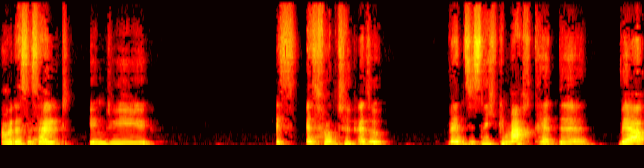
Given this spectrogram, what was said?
Aber das ja. ist halt irgendwie. Es, es funktioniert, also wenn sie es nicht gemacht hätte, wäre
